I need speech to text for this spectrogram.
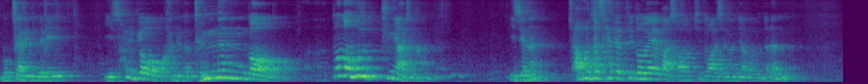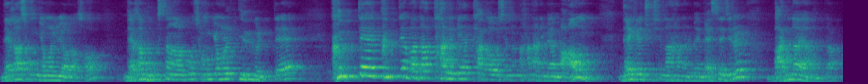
목사님들이 이 설교하는 거 듣는 것도 너무 중요하지만 이제는 적어도 새벽 기도에 와서 기도하시는 여러분들은 내가 성경을 열어서 내가 묵상하고 성경을 읽을 때 그때 그때마다 다르게 다가오시는 하나님의 마음 내게 주시는 하나님의 메시지를 만나야 합니다.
